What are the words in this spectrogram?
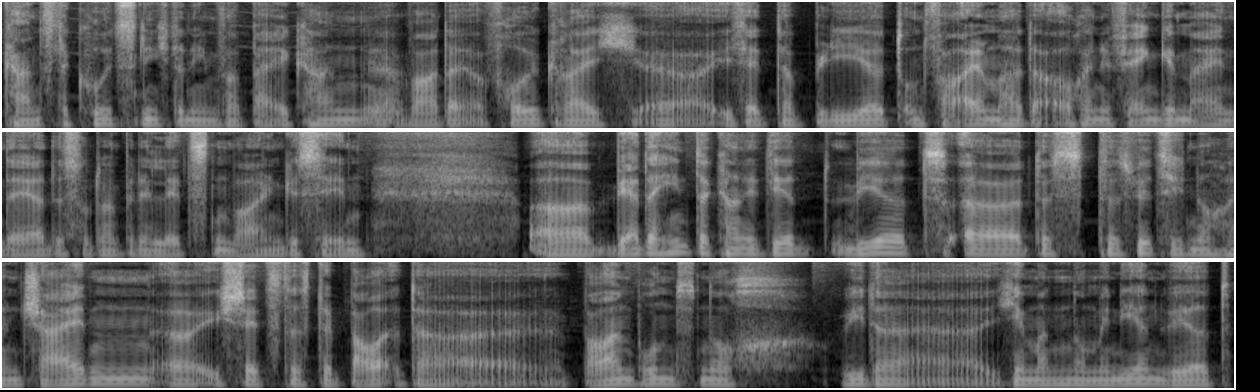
Kanzler Kurz nicht an ihm vorbei kann. Ja. Er war da erfolgreich, äh, ist etabliert und vor allem hat er auch eine Fangemeinde. Ja, das hat man bei den letzten Wahlen gesehen. Äh, wer dahinter kandidiert wird, äh, das, das wird sich noch entscheiden. Äh, ich schätze, dass der, Bau, der Bauernbund noch wieder jemanden nominieren wird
